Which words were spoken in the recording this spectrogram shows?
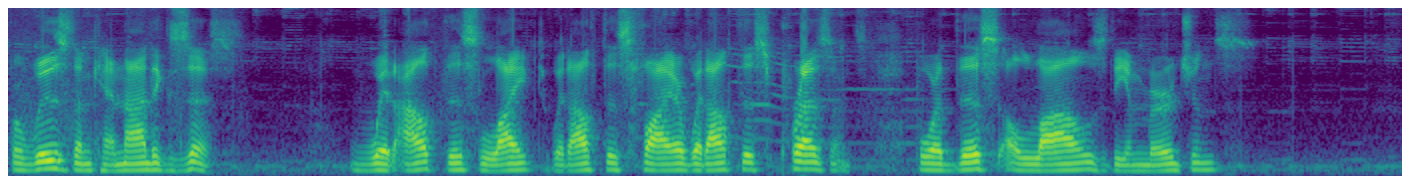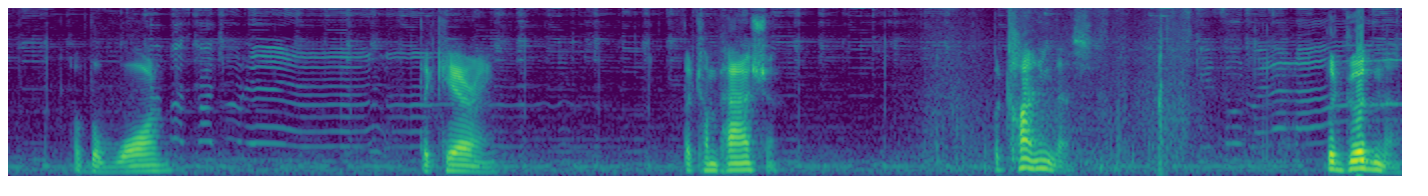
For wisdom cannot exist without this light, without this fire, without this presence. For this allows the emergence of the warmth, the caring, the compassion the kindness, the goodness.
